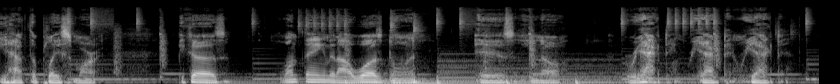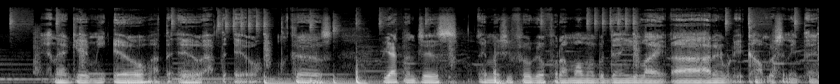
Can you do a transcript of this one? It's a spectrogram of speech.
you have to play smart. Because one thing that I was doing is, you know, reacting, reacting, reacting. And that gave me L after L after L. Because reacting just, it makes you feel good for the moment, but then you're like, uh, I didn't really accomplish anything.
